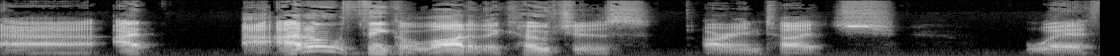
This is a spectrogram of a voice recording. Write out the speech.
uh, I I don't think a lot of the coaches are in touch with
